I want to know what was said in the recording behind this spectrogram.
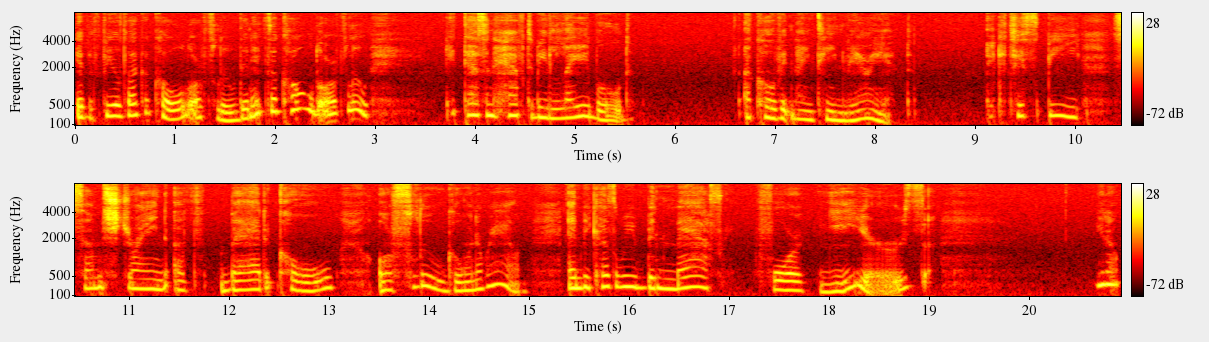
If it feels like a cold or flu, then it's a cold or a flu. It doesn't have to be labeled a COVID 19 variant. It could just be some strain of bad cold or flu going around. And because we've been masked for years, you know,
